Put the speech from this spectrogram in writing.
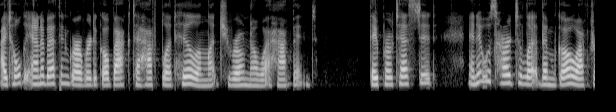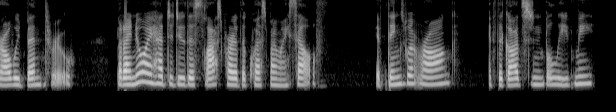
I told Annabeth and Grover to go back to Half Blood Hill and let Chiron know what happened. They protested, and it was hard to let them go after all we'd been through but I knew I had to do this last part of the quest by myself. If things went wrong, if the gods didn't believe me,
